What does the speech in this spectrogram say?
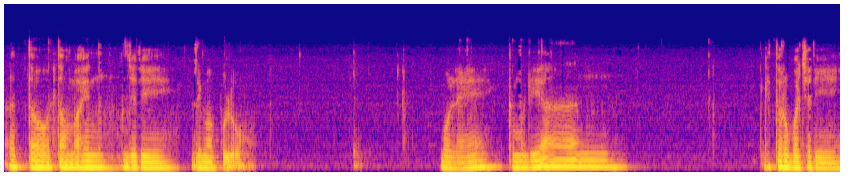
atau tambahin jadi 50 boleh. Kemudian kita rubah jadi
